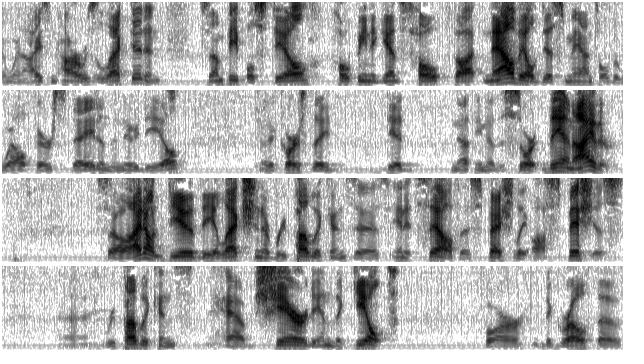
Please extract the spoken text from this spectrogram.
uh, when Eisenhower was elected, and some people still, hoping against hope, thought now they'll dismantle the welfare state and the New Deal. But of course, they did nothing of the sort then either. So I don't view the election of Republicans as in itself especially auspicious. Uh, Republicans have shared in the guilt for the growth of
